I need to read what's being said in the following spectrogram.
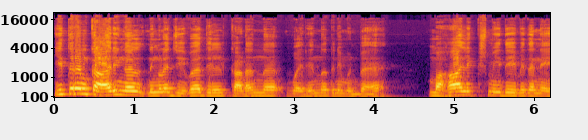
ഇത്തരം കാര്യങ്ങൾ നിങ്ങളുടെ ജീവിതത്തിൽ കടന്ന് വരുന്നതിന് മുൻപ് മഹാലക്ഷ്മി ദേവി തന്നെ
